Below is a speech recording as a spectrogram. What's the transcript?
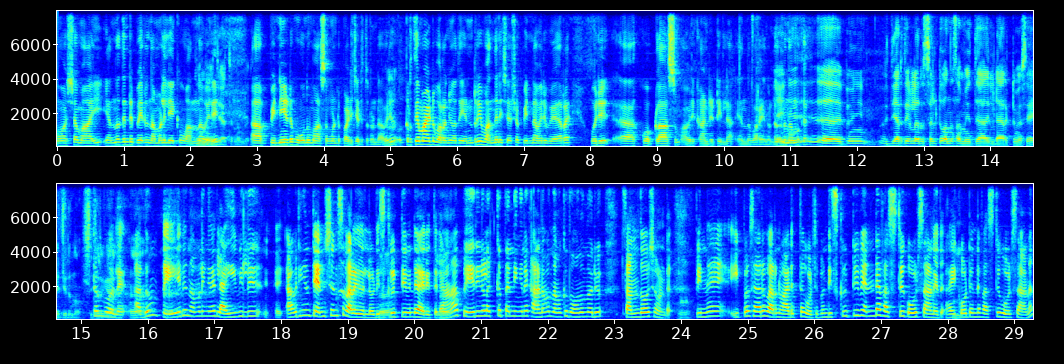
മോശമായി എന്നതിന്റെ പേരിൽ നമ്മളിലേക്ക് വന്നവർ പിന്നീട് മൂന്ന് മാസം കൊണ്ട് പഠിച്ചെടുത്തിട്ടുണ്ട്. അവർ കൃത്യമായിട്ട് പറഞ്ഞു അത് എൻട്രി വന്നതിന് ശേഷം പിന്നെ അവർ വേറെ ഒരു ക്ലാസ്സും അവർ കണ്ടിട്ടില്ല എന്ന് പറയുന്നുണ്ട്. നമുക്ക് വിദ്യാർത്ഥികളുടെ റിസൾട്ട് വന്ന സമയത്ത് അതിൽ ഡയറക്റ്റ് മെസ്സേജ് അയച്ചിരുന്നു? ഇഷ്ടംപോലെ അതും പേര് നമ്മളിങ്ങനെ ലൈവിൽ അവരിങ്ങനെ ടെൻഷൻസ് പറയുമല്ലോ ഡിസ്ക്രിപ്റ്റീവിന്റെ കാര്യത്തിൽ ആ. പേരുകളൊക്കെ തന്നെ ഇങ്ങനെ കാണുമ്പോൾ നമുക്ക് തോന്നുന്ന ഒരു സന്തോഷമുണ്ട് പിന്നെ ഇപ്പൊ സാറ് പറഞ്ഞു അടുത്ത കോഴ്സ് ഇപ്പം ഡിസ്ക്രിപ്റ്റീവ് എന്റെ ഫസ്റ്റ് കോഴ്സാണിത് ഹൈക്കോർട്ടിന്റെ ഫസ്റ്റ് കോഴ്സ് ആണ്.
